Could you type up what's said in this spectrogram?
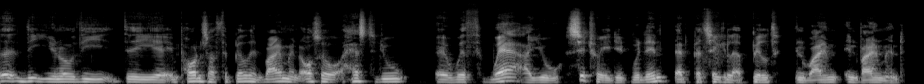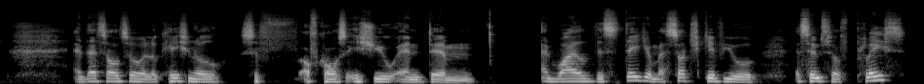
uh, the you know the the importance of the built environment also has to do uh, with where are you situated within that particular built envi- environment, and that's also a locational, of course, issue. And um, and while the stadium as such give you a sense of place,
